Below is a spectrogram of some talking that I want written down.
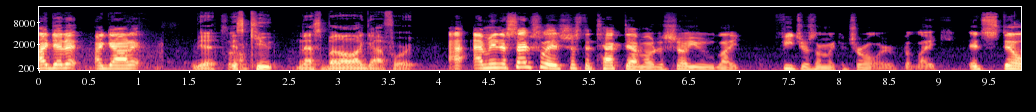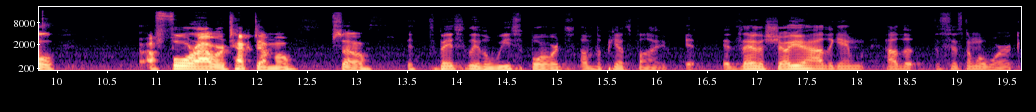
I did it. I got it. Yeah, it's cute, and that's about all I got for it. I, I mean, essentially, it's just a tech demo to show you like features on the controller, but like it's still a four-hour tech demo. So It's basically the Wii Sports of the PS5. It, it's there to show you how the game, how the, the system will work,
